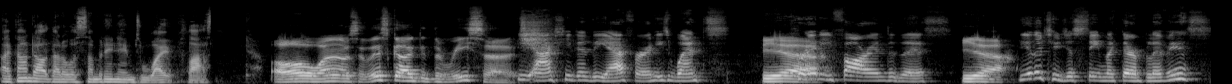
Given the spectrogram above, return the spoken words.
I found out that it was somebody named White Plastic. Oh wow, so this guy did the research. He actually did the effort. He's went yeah. pretty far into this. Yeah. The other two just seem like they're oblivious.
